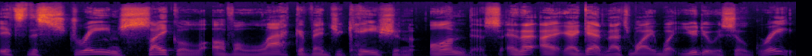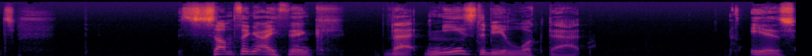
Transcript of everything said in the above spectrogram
it's this strange cycle of a lack of education on this, and I, again, that's why what you do is so great something I think that needs to be looked at is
